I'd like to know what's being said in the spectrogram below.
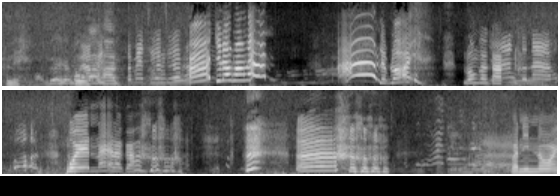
อันเด้แม่เชื่อเชื่ออ้าจิลงน้องนั่นอ้า เรียบร้อย ลงกะกะนั่งตัวหน้าพวกคนบ่เห็นแน่ละกะเออปลานินน้อย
